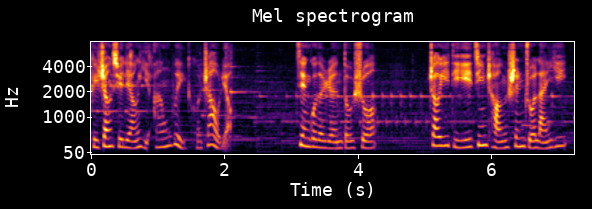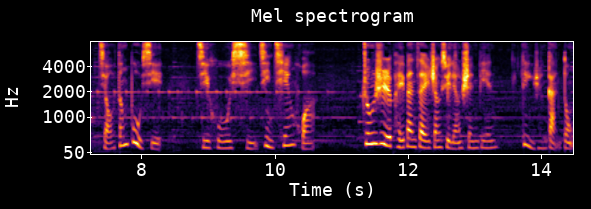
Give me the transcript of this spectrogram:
给张学良以安慰和照料，见过的人都说，赵一荻经常身着蓝衣，脚蹬布鞋，几乎洗尽铅华，终日陪伴在张学良身边，令人感动。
